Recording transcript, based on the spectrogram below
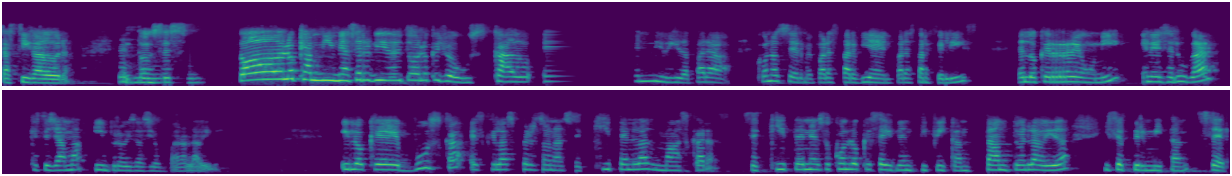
castigadora. Entonces, todo lo que a mí me ha servido y todo lo que yo he buscado en, mi vida para conocerme, para estar bien, para estar feliz, es lo que reuní en ese lugar que se llama improvisación para la vida. Y lo que busca es que las personas se quiten las máscaras, se quiten eso con lo que se identifican tanto en la vida y se permitan ser,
